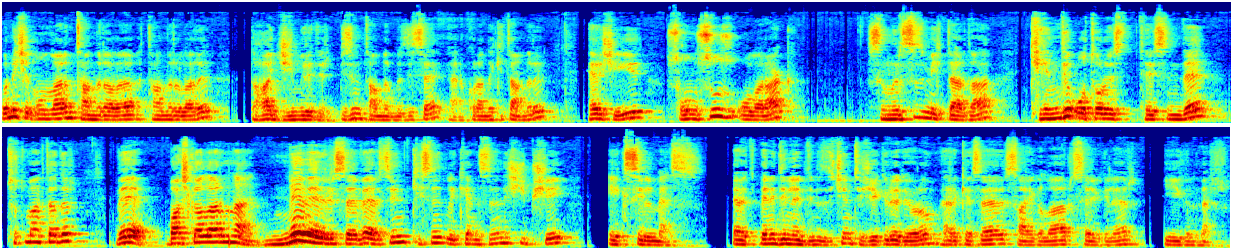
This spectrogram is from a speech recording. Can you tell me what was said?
Bunun için onların tanrıları, tanrıları daha cimridir. Bizim tanrımız ise yani Kur'an'daki tanrı her şeyi sonsuz olarak sınırsız miktarda kendi otoritesinde tutmaktadır ve başkalarına ne verirse versin kesinlikle kendisinden hiçbir şey eksilmez. Evet beni dinlediğiniz için teşekkür ediyorum. Herkese saygılar, sevgiler, iyi günler.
